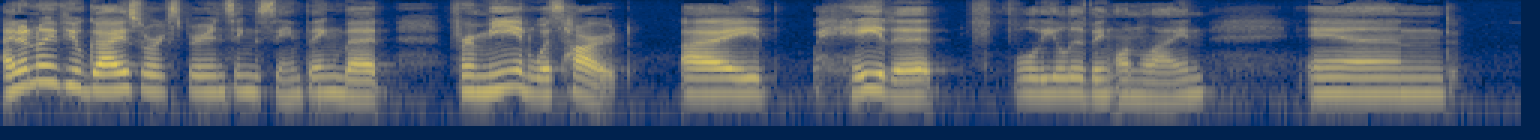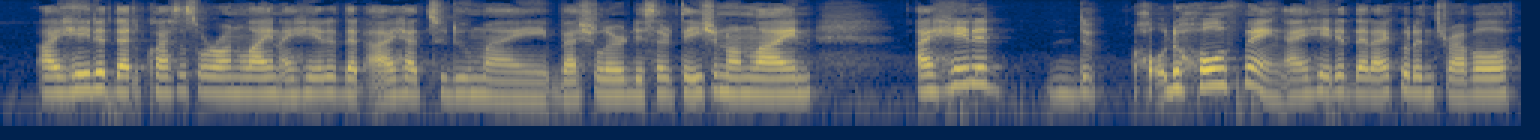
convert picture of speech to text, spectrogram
I don't know if you guys were experiencing the same thing, but for me, it was hard. I hated fully living online and I hated that classes were online. I hated that I had to do my bachelor dissertation online. I hated the whole, the whole thing. I hated that I couldn't travel.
